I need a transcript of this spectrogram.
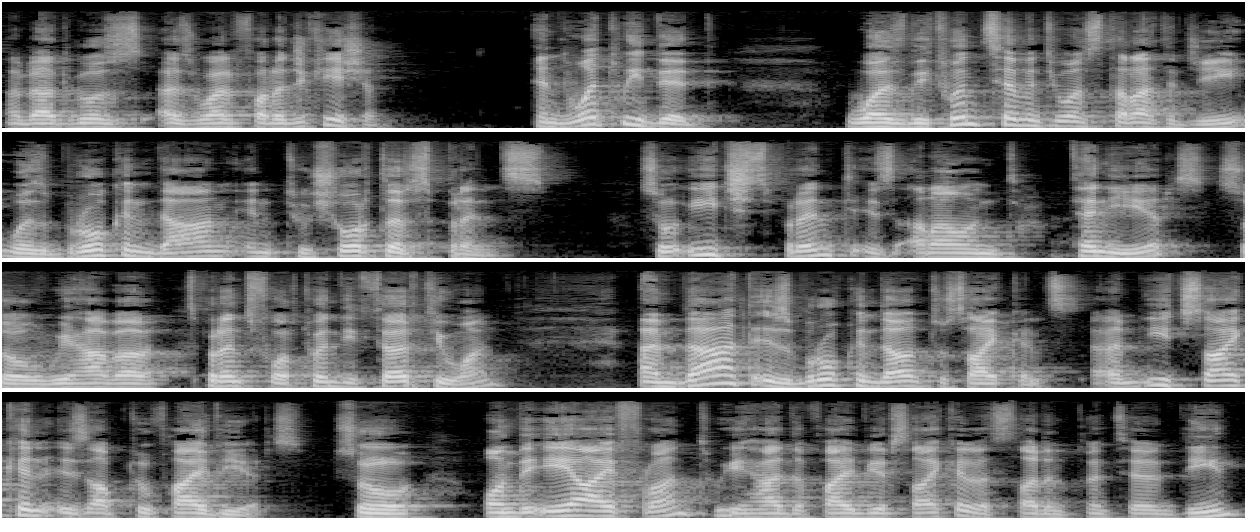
and that goes as well for education. And what we did was the 2071 strategy was broken down into shorter sprints. So each sprint is around 10 years. So we have a sprint for 2031 and that is broken down to cycles. And each cycle is up to five years. So on the AI front, we had a five year cycle that started in 2017.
